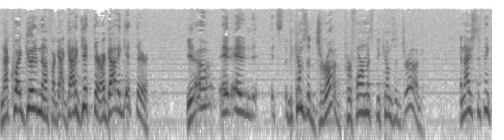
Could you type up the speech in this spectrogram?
I'm not quite good enough. I got, to get there. I got to get there. You know? And it becomes a drug. Performance becomes a drug. And I used to think,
